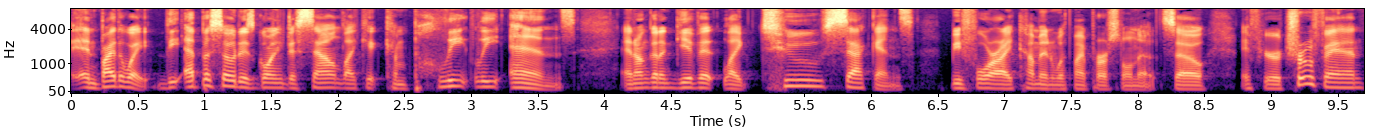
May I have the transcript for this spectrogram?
and by the way, the episode is going to sound like it completely ends, and I'm going to give it like two seconds before I come in with my personal note. So, if you're a true fan,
